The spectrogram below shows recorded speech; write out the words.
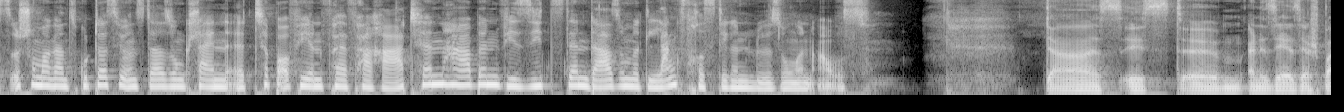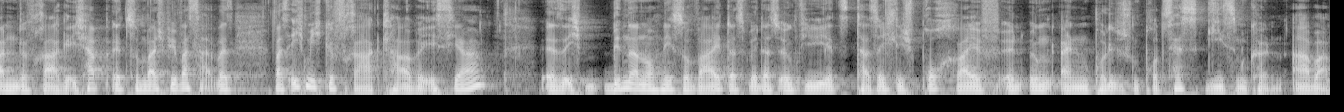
Es ist schon mal ganz gut, dass Sie uns da so einen kleinen äh, Tipp auf jeden Fall verraten haben. Wie sieht's denn da so mit langfristigen Lösungen aus? Das ist ähm, eine sehr, sehr spannende Frage. Ich habe äh, zum Beispiel, was, was, was ich mich gefragt habe, ist ja, also ich bin da noch nicht so weit, dass wir das irgendwie jetzt tatsächlich spruchreif in irgendeinen politischen Prozess gießen können. Aber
